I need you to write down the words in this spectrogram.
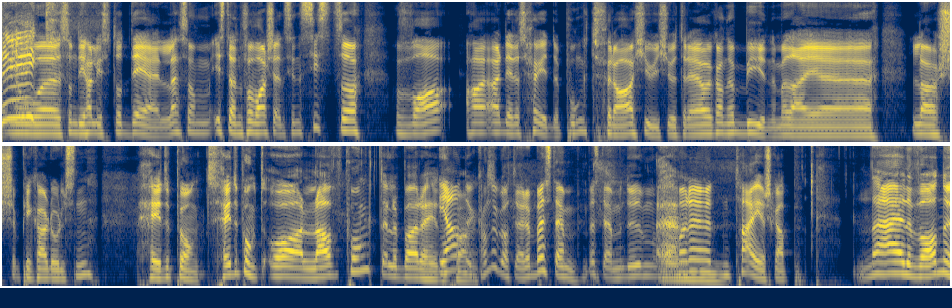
eh, Noe som de har lyst til å dele? Som Istedenfor hva har skjedd siden sist, så hva er deres høydepunkt fra 2023? Og vi kan jo begynne med deg, uh, Lars Picard Olsen. Høydepunkt. Høydepunkt og lavpunkt, eller bare høydepunkt? Ja, det kan du godt gjøre. Bestem. Bestem. Du må bare Um, ta eierskap. Nei, det var nå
